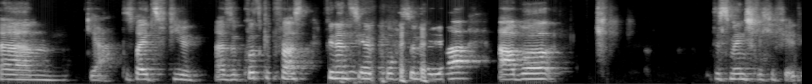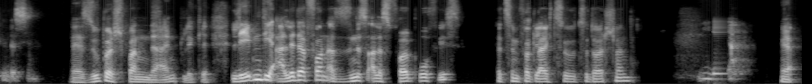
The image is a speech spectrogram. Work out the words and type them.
Ähm, ja, das war jetzt viel. Also kurz gefasst, finanziell professionell ja, aber das Menschliche fehlt ein bisschen. Ja, super spannende Einblicke. Leben die alle davon? Also sind das alles Vollprofis? Jetzt im Vergleich zu, zu Deutschland? Ja. ja.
